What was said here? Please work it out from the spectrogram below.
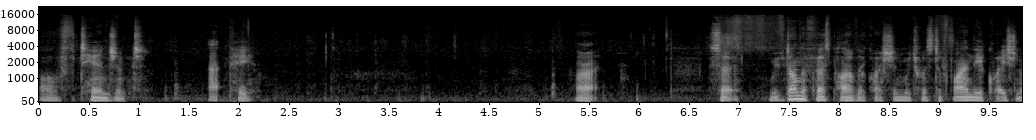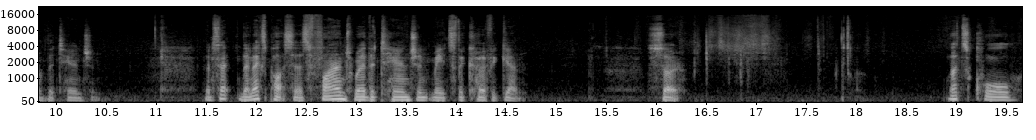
of tangent at P. Alright, so we've done the first part of the question, which was to find the equation of the tangent. The next part says, find where the tangent meets the curve again. So, let's call,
